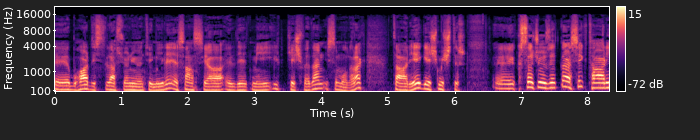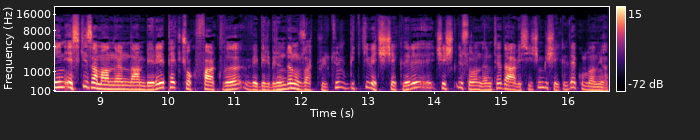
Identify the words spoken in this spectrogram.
e, buhar distilasyonu yöntemiyle esans yağı elde etmeyi ilk keşfeden isim olarak tarihe geçmiştir. E, kısaca özetlersek tarihin eski zamanlarından beri pek çok farklı ve birbirinden uzak kültür bitki ve çiçekleri çeşitli sorunların tedavisi için bir şekilde kullanıyor.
